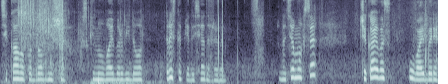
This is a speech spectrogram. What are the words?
цікаво, подробніше скину Viber відео. 350 гривень. На цьому все. Чекаю вас у вайбері.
